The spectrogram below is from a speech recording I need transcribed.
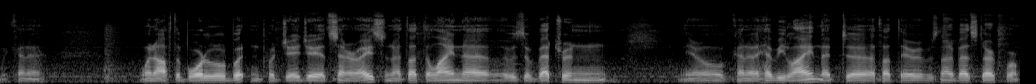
we kind of went off the board a little bit and put JJ at center ice, and I thought the line uh, it was a veteran, you know, kind of a heavy line that uh, I thought there was not a bad start for him.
